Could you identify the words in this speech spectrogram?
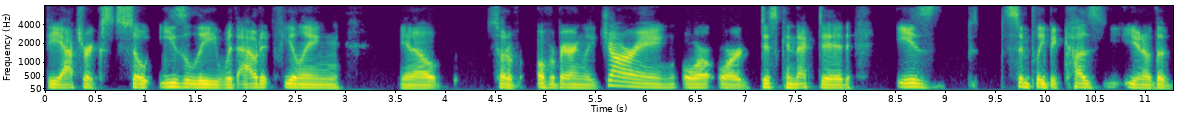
theatrics so easily without it feeling you know sort of overbearingly jarring or or disconnected is simply because you know the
